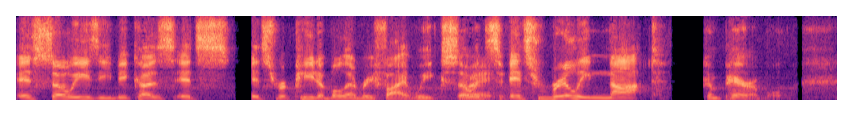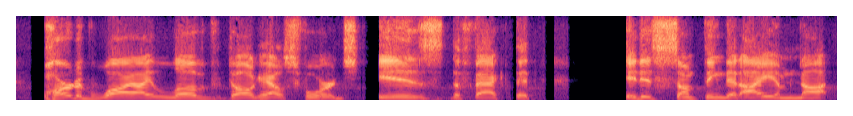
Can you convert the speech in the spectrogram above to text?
is so easy because it's it's repeatable every five weeks. So Right. it's it's really not comparable. Part of why I love Doghouse Forge is the fact that it is something that I am not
